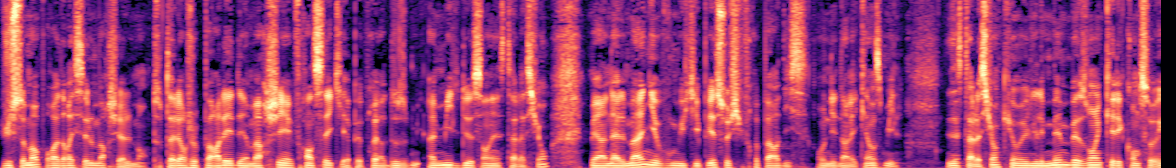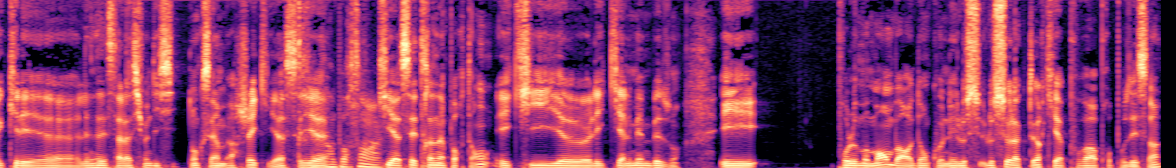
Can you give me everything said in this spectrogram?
justement pour adresser le marché allemand. Tout à l'heure, je parlais d'un marché français qui est à peu près à, 12 000 à 1200 installations, mais en Allemagne, vous multipliez ce chiffre par 10. On est dans les 15 000 des installations qui ont les mêmes besoins que les, que les, euh, les installations d'ici. Donc c'est un marché qui est assez Très euh, important. qui est assez très important et qui euh, les, qui a le même besoin. Et pour le moment, bah, donc on est le, se- le seul acteur qui va pouvoir proposer ça.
